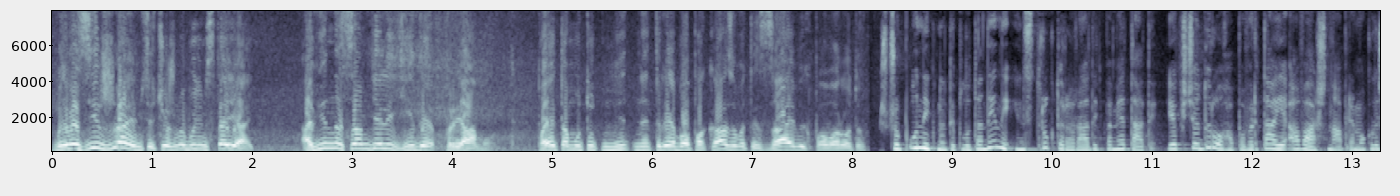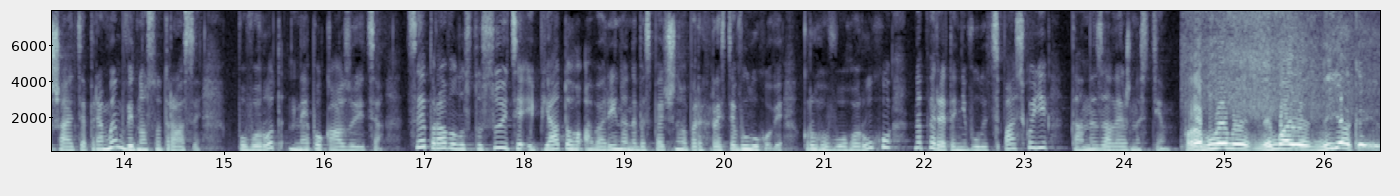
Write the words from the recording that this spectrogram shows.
ми роз'їжджаємося, чого ж ми будемо стояти. А він на самом деле їде прямо. Поэтому тут не, не треба показувати зайвих поворотів. Щоб уникнути плутанини, інструктор радить пам'ятати, якщо дорога повертає, а ваш напрямок лишається прямим відносно траси, поворот не показується. Це правило стосується і п'ятого аварійно-небезпечного перехрестя в Глухові, кругового руху на перетині вулиць Спаської та Незалежності. Проблеми немає ніякої.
